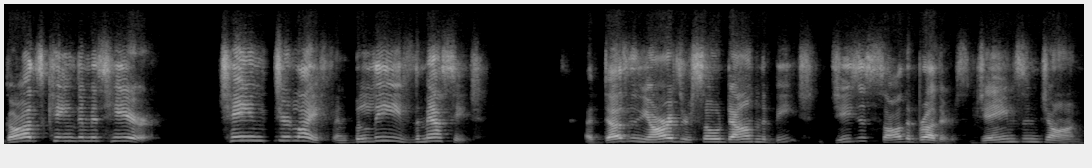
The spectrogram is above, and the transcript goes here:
God's kingdom is here. Change your life and believe the message. A dozen yards or so down the beach, Jesus saw the brothers, James and John,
